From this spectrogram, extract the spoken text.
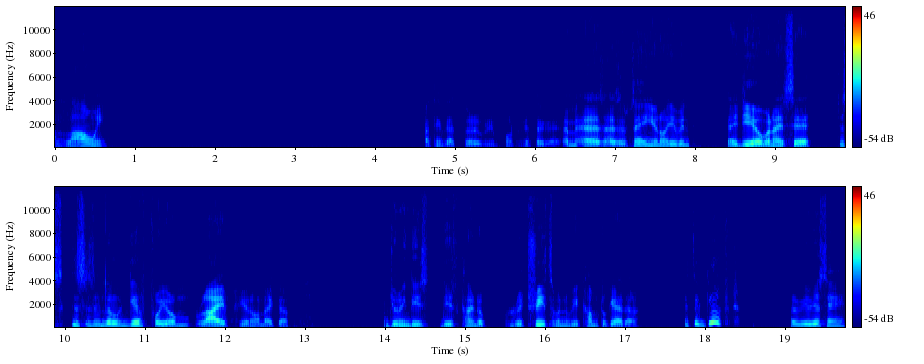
Allowing. I think that's very, very important. It's mean, as, as I'm saying, you know, even the idea when I say, just this is a little gift for your life, you know, like a, during these, these kind of retreats when we come together. It's a gift. We are saying,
